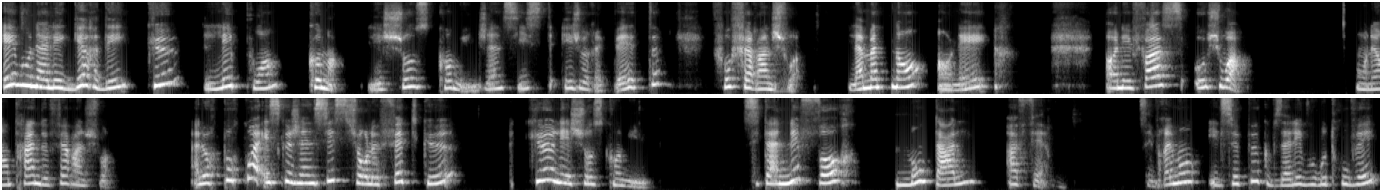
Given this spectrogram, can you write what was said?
et vous n'allez garder que les points communs, les choses communes. J'insiste et je répète, il faut faire un choix. Là maintenant, on est, on est face au choix. On est en train de faire un choix. Alors pourquoi est-ce que j'insiste sur le fait que, que les choses communes? C'est un effort mental à faire. C'est vraiment, il se peut que vous allez vous retrouver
